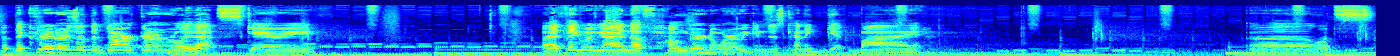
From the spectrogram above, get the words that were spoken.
But the critters of the dark aren't really that scary. But I think we've got enough hunger to where we can just kind of get by. Uh, let's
